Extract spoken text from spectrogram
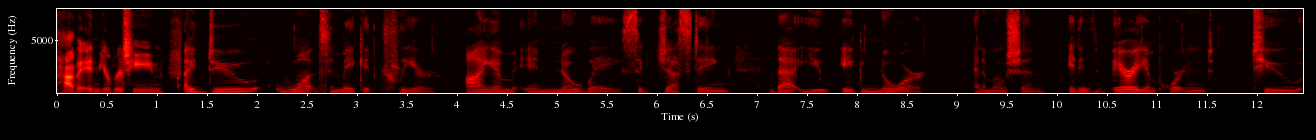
have it in your routine. I do want to make it clear I am in no way suggesting that you ignore an emotion. It is very important to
